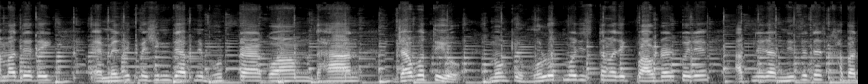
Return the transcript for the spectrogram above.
আমাদের এই ম্যাজিক মেশিন দিয়ে আপনি ভুট্টা, গম, ধান যাবতীয় এমনকি হলুদ মরিচ তামাদিক পাউডার করে আপনারা নিজেদের খাবার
